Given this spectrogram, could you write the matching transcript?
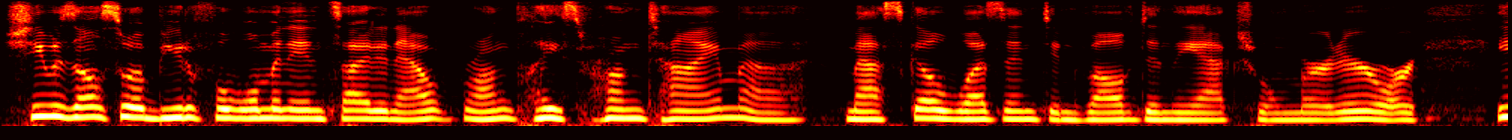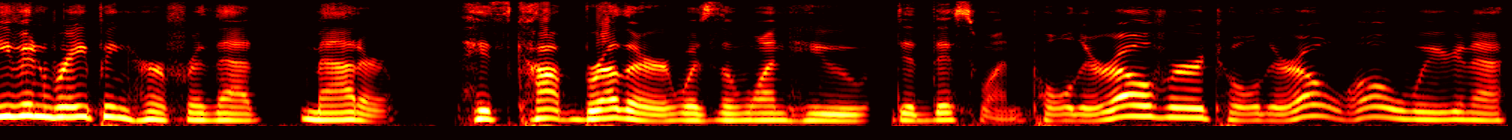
She was also a beautiful woman inside and out, wrong place, wrong time. Uh, Maskell wasn't involved in the actual murder or even raping her for that matter. His cop brother was the one who did this one, pulled her over, told her, "Oh, oh, we're going to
